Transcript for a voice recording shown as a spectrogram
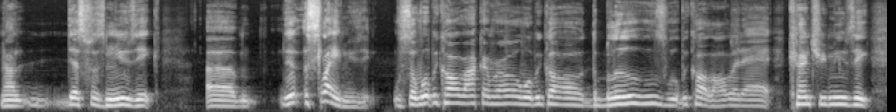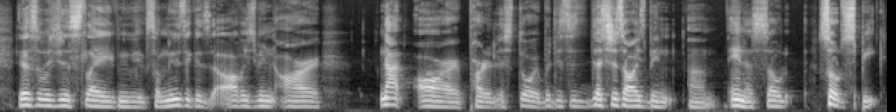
Now this was music, um, slave music so what we call rock and roll, what we call the blues, what we call all of that country music, this was just slave music. So music has always been our, not our part of the story, but this is that's just always been um, in us, so so to speak.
